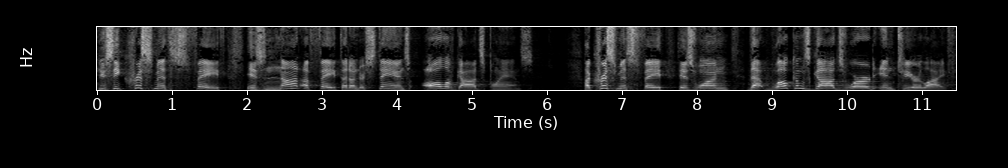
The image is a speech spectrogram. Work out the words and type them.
You see, Christmas faith is not a faith that understands all of God's plans. A Christmas faith is one that welcomes God's word into your life,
